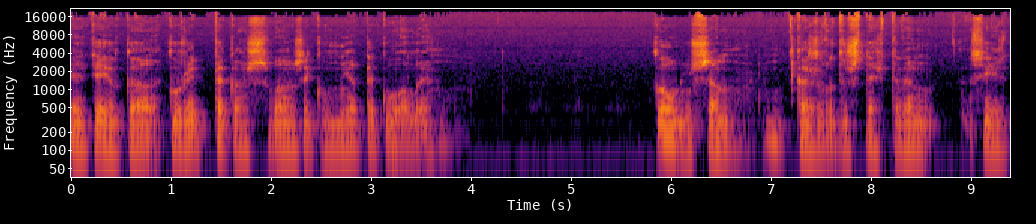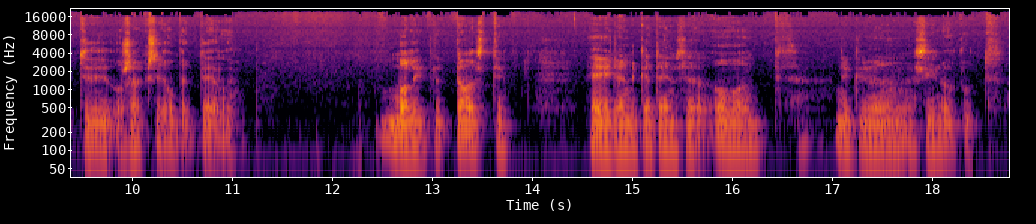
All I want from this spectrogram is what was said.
että joka kuritta kasvaa, se kunniatta kuolee. Koulussa kasvatustehtävän siirtyy osaksi opettajalle. Valitettavasti heidän kätensä ovat nykyään sidotut.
